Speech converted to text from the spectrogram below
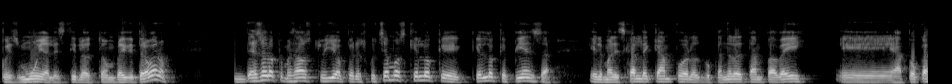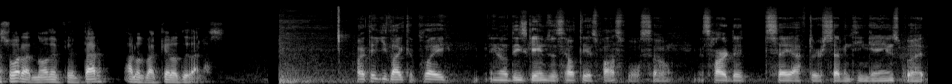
pues muy al estilo de Tom Brady. Pero bueno, eso es lo que pensamos tú y yo, pero escuchemos qué es lo que, qué es lo que piensa el mariscal de campo de los Bucaneros de Tampa Bay eh, a pocas horas ¿no? de enfrentar a los Vaqueros de Dallas. I think you'd like to play, you know, these games as healthy as possible. So it's hard to say after 17 games, but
